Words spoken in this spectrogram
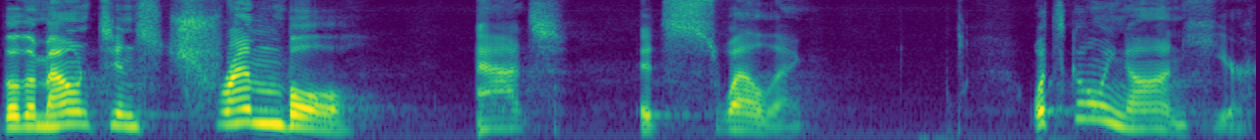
though the mountains tremble at its swelling. What's going on here?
